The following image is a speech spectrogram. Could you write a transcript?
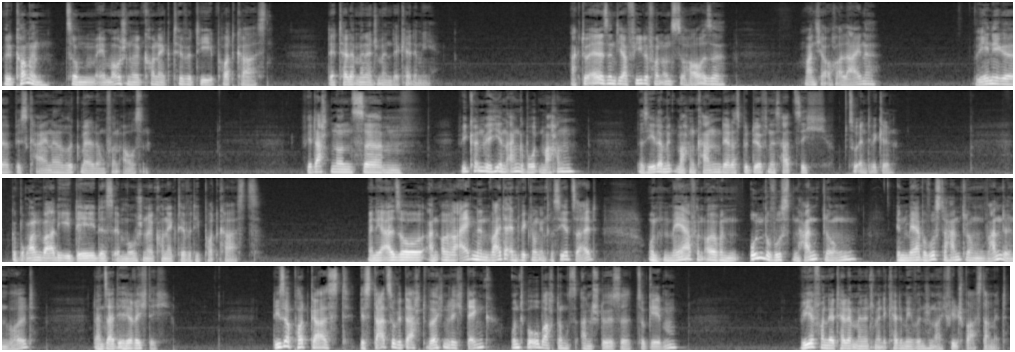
Willkommen zum Emotional Connectivity Podcast der Talent Management Academy. Aktuell sind ja viele von uns zu Hause, manche auch alleine, wenige bis keine Rückmeldung von außen. Wir dachten uns, ähm, wie können wir hier ein Angebot machen, dass jeder mitmachen kann, der das Bedürfnis hat, sich zu entwickeln. Geboren war die Idee des Emotional Connectivity Podcasts. Wenn ihr also an eurer eigenen Weiterentwicklung interessiert seid und mehr von euren unbewussten Handlungen in mehr bewusste Handlungen wandeln wollt, dann seid ihr hier richtig. Dieser Podcast ist dazu gedacht, wöchentlich Denk- und Beobachtungsanstöße zu geben, wir von der Talent Management Academy wünschen euch viel Spaß damit.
